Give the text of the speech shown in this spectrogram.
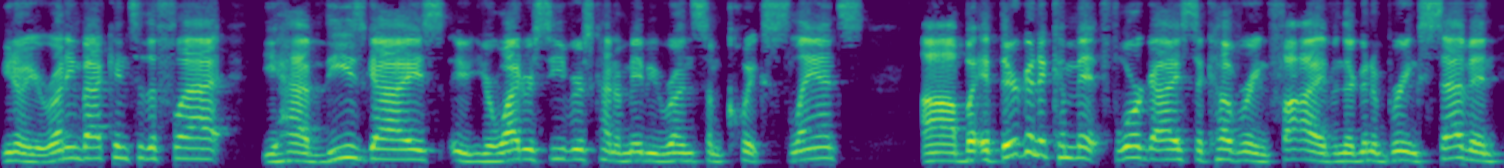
You know, you're running back into the flat. You have these guys, your wide receivers, kind of maybe run some quick slants. Uh, but if they're going to commit four guys to covering five and they're going to bring seven,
